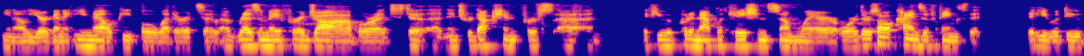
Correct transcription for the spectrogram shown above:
you know, you're going to email people, whether it's a, a, resume for a job or a, just a, an introduction for, uh, if you would put an application somewhere, or there's all kinds of things that that you would do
